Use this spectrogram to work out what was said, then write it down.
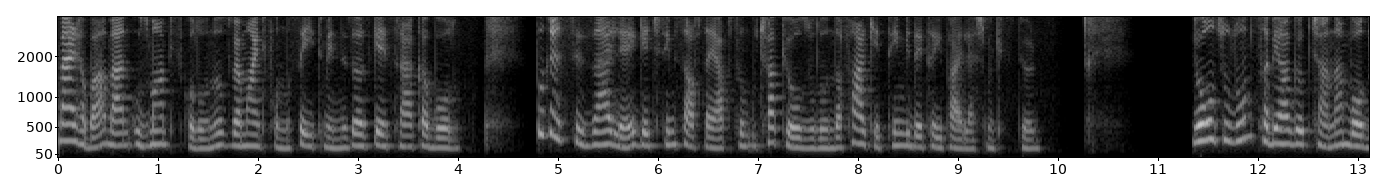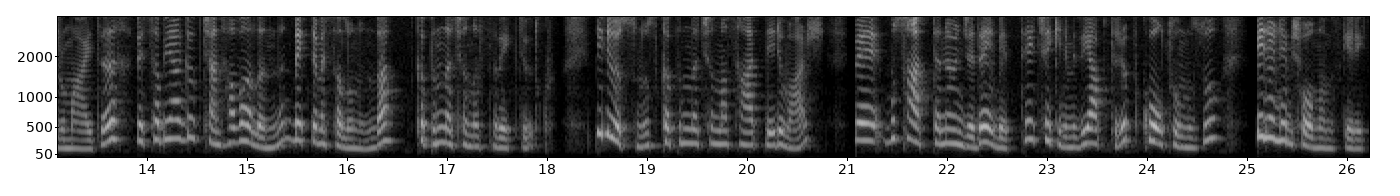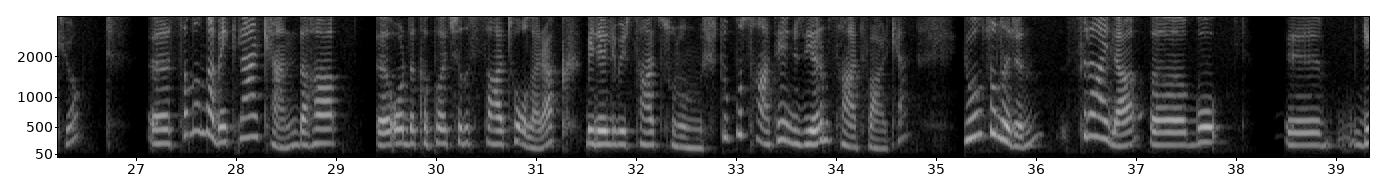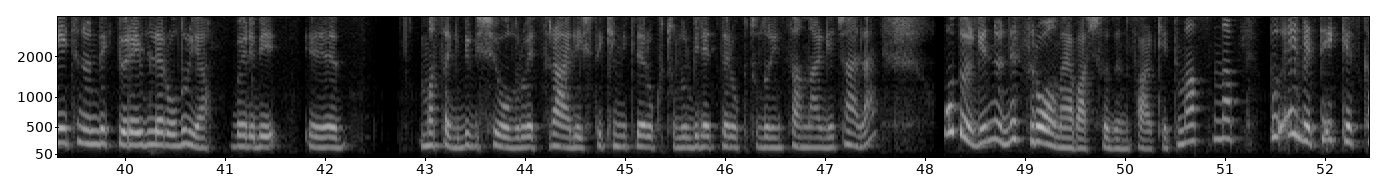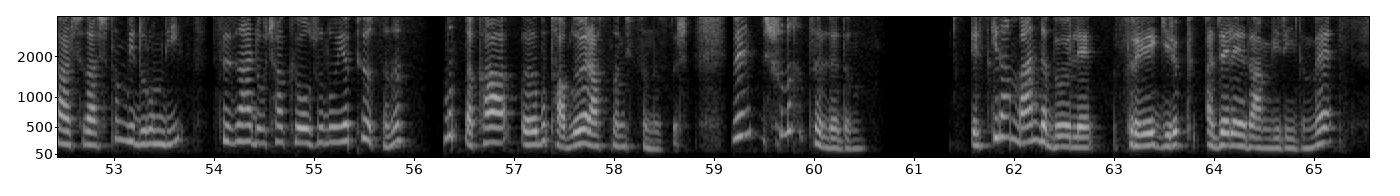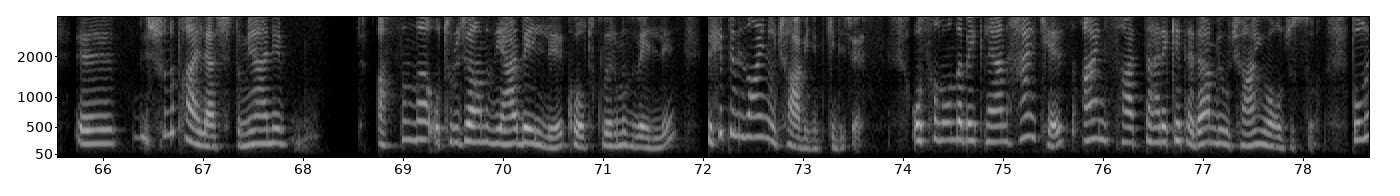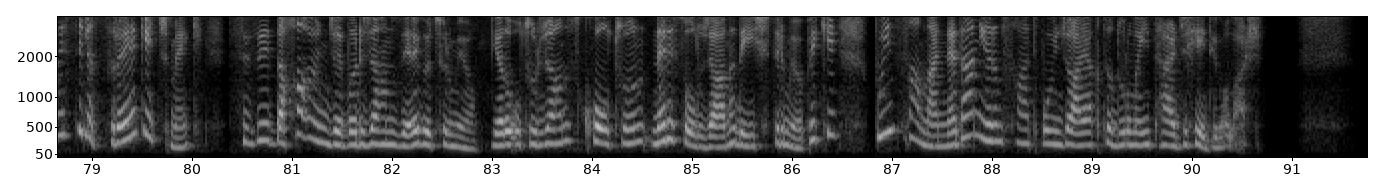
Merhaba, ben uzman psikoloğunuz ve mindfulness eğitmeniniz Özge Esra Kaboğlu. Bugün sizlerle geçtiğimiz hafta yaptığım uçak yolculuğunda fark ettiğim bir detayı paylaşmak istiyorum. Yolculuğum Sabiha Gökçen'den Bodrum'aydı ve Sabiha Gökçen Havaalanı'nın bekleme salonunda kapının açılmasını bekliyorduk. Biliyorsunuz kapının açılma saatleri var ve bu saatten önce de elbette çekinimizi yaptırıp koltuğumuzu belirlemiş olmamız gerekiyor. Ee, salonda beklerken daha orada kapı açılış saati olarak belirli bir saat sunulmuştu. Bu saate henüz yarım saat varken yolcuların sırayla e, bu e, gate'in önündeki görevliler olur ya böyle bir e, masa gibi bir şey olur ve sırayla işte kimlikler okutulur, biletler okutulur, insanlar geçerler. O bölgenin önünde sıra olmaya başladığını fark ettim. Aslında bu elbette ilk kez karşılaştığım bir durum değil. Sizler de uçak yolculuğu yapıyorsanız mutlaka e, bu tabloya rastlamışsınızdır. Ve şunu hatırladım. Eskiden ben de böyle sıraya girip acele eden biriydim ve e, şunu paylaştım. Yani aslında oturacağımız yer belli, koltuklarımız belli ve hepimiz aynı uçağa binip gideceğiz. O salonda bekleyen herkes aynı saatte hareket eden bir uçağın yolcusu. Dolayısıyla sıraya geçmek sizi daha önce varacağınız yere götürmüyor ya da oturacağınız koltuğun neresi olacağını değiştirmiyor. Peki bu insanlar neden yarım saat boyunca ayakta durmayı tercih ediyorlar?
